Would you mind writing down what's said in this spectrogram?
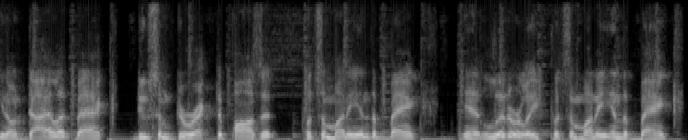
you know, dial it back, do some direct deposit, put some money in the bank. Yeah, literally put some money in the bank.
